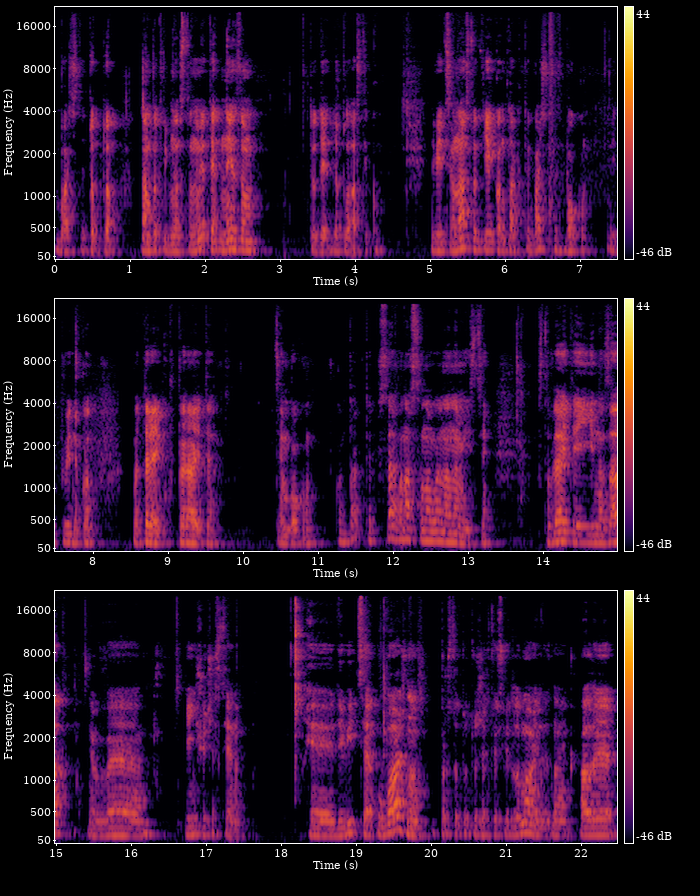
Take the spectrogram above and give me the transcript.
Бачите? Тобто нам потрібно встановити низом туди до пластику. Дивіться, у нас тут є контакти, бачите, збоку. Відповідно, батарейку впираєте цим боком в контакти. Все, вона встановлена на місці. Вставляєте її назад в іншу частину. Е, Дивіться уважно, просто тут уже хтось відламав, я не знаю. Але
